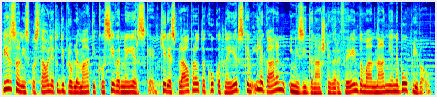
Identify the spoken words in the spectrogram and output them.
Pearson izpostavlja tudi problematiko Severne Irske, kjer je splav prav tako kot na Irskem ilegalen in izid današnjega referenduma na nje ne bo vplival.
